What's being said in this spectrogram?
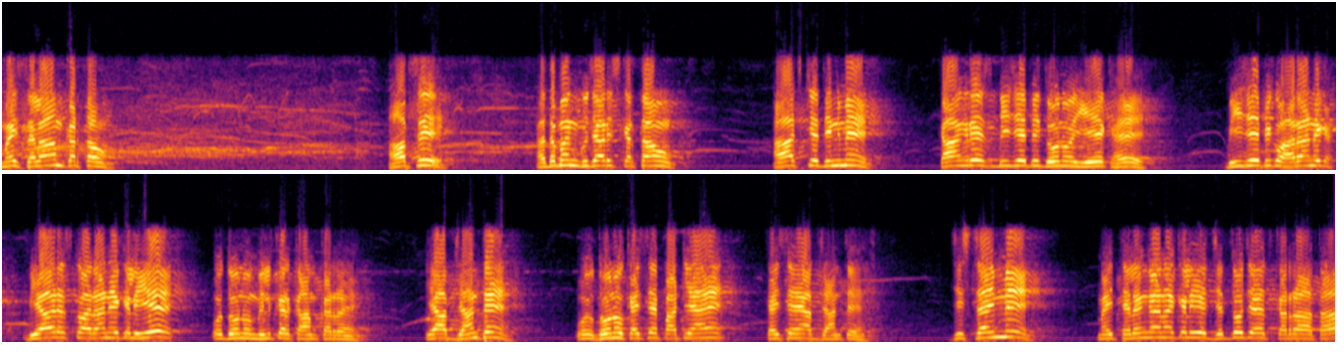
मैं सलाम करता हूं आपसे अदमन गुजारिश करता हूं आज के दिन में कांग्रेस, बीजेपी दोनों एक है। बीजेपी को हराने के बीआरएस को हराने के लिए वो दोनों मिलकर काम कर रहे हैं। ये आप जानते हैं, वो दोनों कैसे पार्टियाँ हैं, कैसे हैं आप जानते हैं। जिस टाइम में मैं तेलंगाना के लिए जद्दोजहद कर रहा था,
